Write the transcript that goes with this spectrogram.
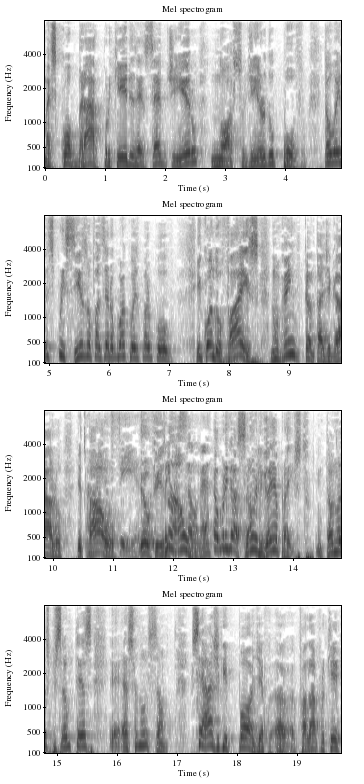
mas cobrar, porque eles recebem dinheiro nosso, dinheiro do povo. Então eles precisam fazer alguma coisa para o povo. E quando faz, não vem cantar de galo e ah, tal. Eu fiz. Eu fiz. não, né? é obrigação, ele ganha para isso. Então nós precisamos ter é, essa noção. Você acha que pode uh, falar, porque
